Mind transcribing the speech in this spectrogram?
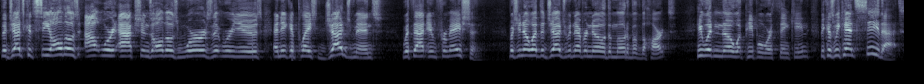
the judge could see all those outward actions, all those words that were used, and he could place judgment with that information. But you know what? The judge would never know the motive of the heart. He wouldn't know what people were thinking because we can't see that.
